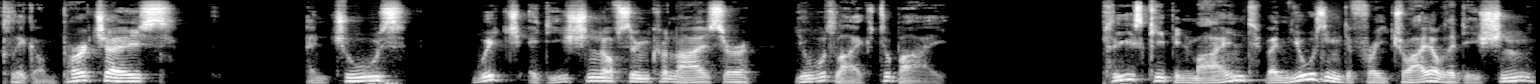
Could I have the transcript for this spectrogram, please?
click on Purchase, and choose which edition of Synchronizer you would like to buy. Please keep in mind when using the free trial edition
